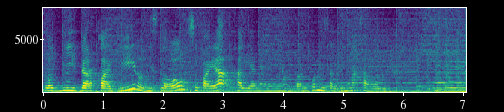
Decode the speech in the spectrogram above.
lebih dark lagi, lebih slow supaya kalian yang nonton pun bisa lebih enak sama lagunya.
